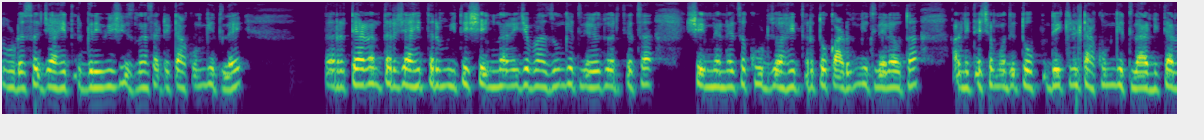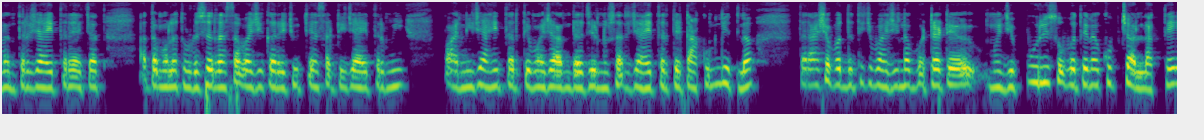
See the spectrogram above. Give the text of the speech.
थोडंसं जे आहे तर ग्रेव्ही शिजण्यासाठी टाकून घेतलं आहे तर त्यानंतर जे आहे तर मी ते शेंगदाणे जे भाजून घेतलेले होते तर त्याचा शेंगदाण्याचा कूट जो आहे तर तो काढून घेतलेला होता. आणि त्याच्यामध्ये तो देखील टाकून घेतला. आणि त्यानंतर जे आहे तर याच्यात आता मला थोडंसं रसाभाजी करायची होती त्यासाठी जे आहे तर मी पाणी जे आहे तर ते माझ्या अंदाजेनुसार जे आहे तर ते टाकून घेतलं. तर अशा पद्धतीची भाजी ना बटाटे म्हणजे पुरीसोबत आहे ना खूप छान लागते.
